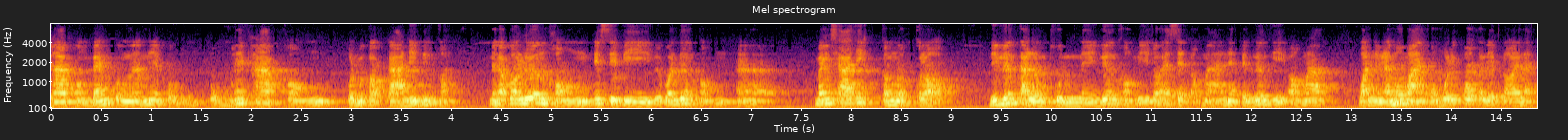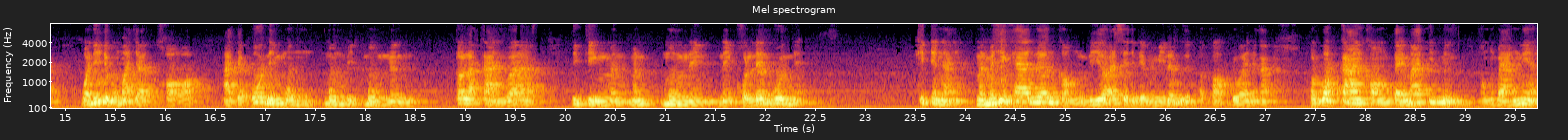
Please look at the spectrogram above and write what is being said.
ภาพของแบงก์ตรงนั้นเนี่ยผมผมให้ภาพของผลประกอบการนิดนึงก่อนนะครับว่าเรื่องของ SCB หรือว่าเรื่องของอ่า แบงก์ชาติที่กำหนดกรอบในเรื่องการลงทุนในเรื่องของดิจิทัลแอสเซทออกมาเนี่ยเป็นเรื่องที่ออกมาวันหนึ่งแล้วเมื่อวานคงบริโภคกันเรียบร้อยแล้ว วันนี้เดี๋ยวผมอาจจะขออาจจะพูดในมุมมุมอีกมุมหนึ่งก็ล้วกันว่าจริงๆมันมันมุมในในคนเล่นหุ้นเนี่ยคิดยังไง มันไม่ใช่แค่เรื่องของดิจิทัลแอสเซทเดียวมันมีเรื่องอื่นประกอบด้วยนะครับผลประกอบการของไตรมาสที่หนึ่งของแบงก์เนี่ย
